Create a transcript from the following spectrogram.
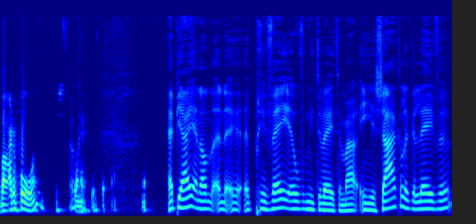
waardevol. Hè? Dus okay. Heb jij, en dan een, privé hoef ik niet te weten, maar in je zakelijke leven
